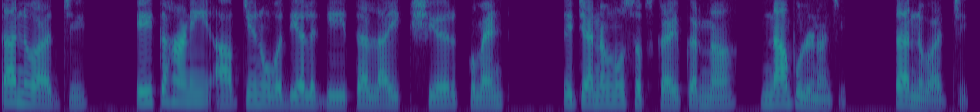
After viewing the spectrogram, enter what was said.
ਧੰਨਵਾਦ ਜੀ। ਇਹ ਕਹਾਣੀ ਆਪ ਜੀ ਨੂੰ ਵਧੀਆ ਲੱਗੀ ਤਾਂ ਲਾਈਕ ਸ਼ੇਅਰ ਕਮੈਂਟ ਤੇ ਚੈਨਲ ਨੂੰ ਸਬਸਕ੍ਰਾਈਬ ਕਰਨਾ ਨਾ ਭੁੱਲਣਾ ਜੀ। ਧੰਨਵਾਦ ਜੀ।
